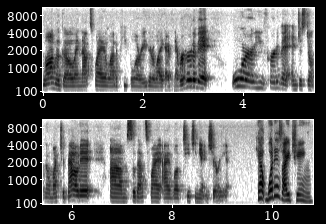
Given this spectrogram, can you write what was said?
long ago. And that's why a lot of people are either like, I've never heard of it, or you've heard of it and just don't know much about it. Um, so that's why I love teaching it and sharing it. Yeah. What is I Ching?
